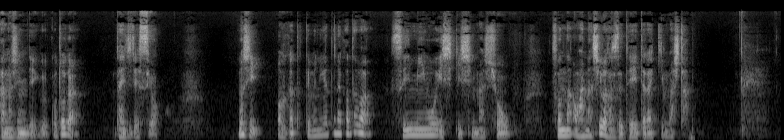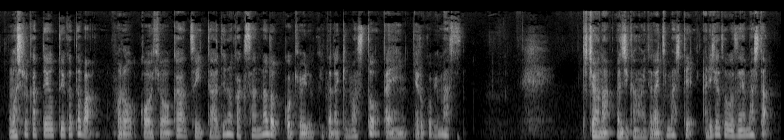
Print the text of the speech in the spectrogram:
楽しんでいくことが大事ですよ。もしオフがとても苦手な方は睡眠を意識しましょう。そんなお話をさせていただきました。面白かったよという方は、フォロー、高評価、ツイッターでの拡散などご協力いただけますと大変喜びます。貴重なお時間をいただきましてありがとうございました。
